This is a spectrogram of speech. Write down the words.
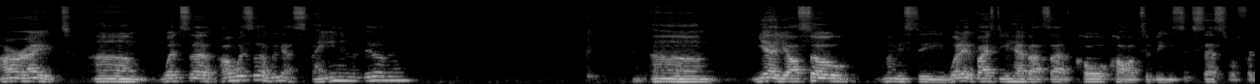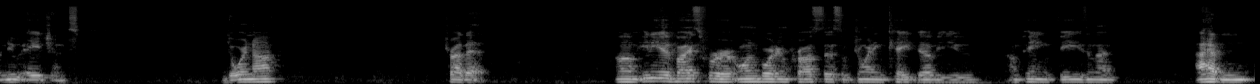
All right. Um, what's up? Oh, what's up? We got Spain in the building. Um, yeah, y'all. So let me see. What advice do you have outside of cold call to be successful for new agents? Door knock. Try that. Um, any advice for onboarding process of joining KW? I'm paying fees and I I haven't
